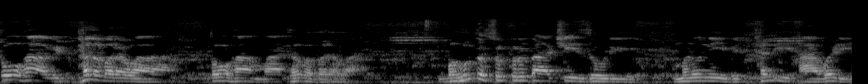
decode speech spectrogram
तो हा विठ्ठल बरवा तो हा माधव बरवा. बहुत सुकृताची जोडी म्हणून विठ्ठली आवडी.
